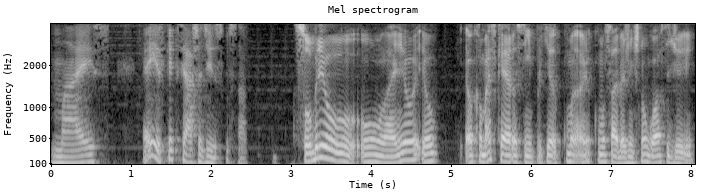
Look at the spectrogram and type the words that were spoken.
Mas é isso. O que, que você acha disso, Gustavo? Sobre o, o online, eu, eu- é o que eu mais quero, assim, porque, como, como sabe, a gente não gosta de,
